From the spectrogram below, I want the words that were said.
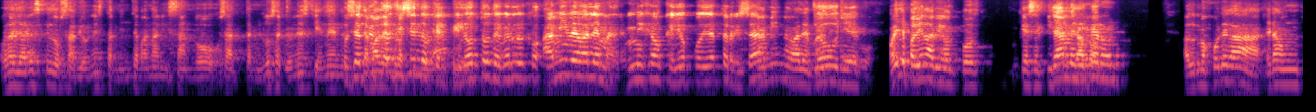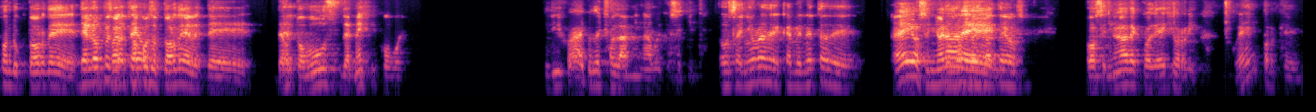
ahora ya ves que los aviones también te van avisando, o sea, también los aviones tienen... O sea, tú estás diciendo que el piloto de verlo dijo, a mí me vale madre. A mí me dijeron que yo podía aterrizar, A mí me vale yo más. llego. Oye, para un avión, pues, que se quite, Ya me cabrón. dijeron, A lo mejor era, era un conductor de... De López fue- fue conductor de, de, de autobús de México, güey. Y dijo, ay, pues le echo lámina, güey, que se quite. o señora de camioneta de, Ey, o de señora de... Mateos. O señora de colegio rica. Güey, porque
